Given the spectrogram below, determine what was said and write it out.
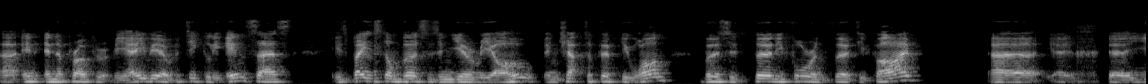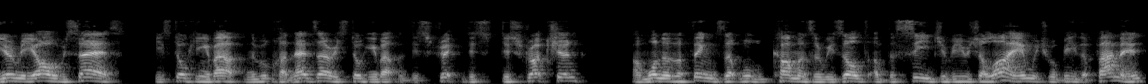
uh, in, inappropriate behavior, particularly incest, is based on verses in Yirmiyahu in chapter 51, verses 34 and 35. Uh, uh, uh, Yirmiyahu says, he's talking about Nebuchadnezzar, he's talking about the district, dis- destruction, and one of the things that will come as a result of the siege of Yerushalayim, which will be the famine,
